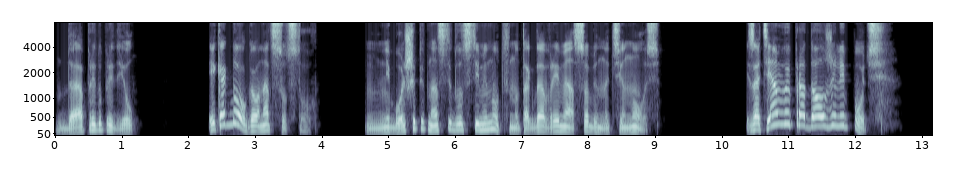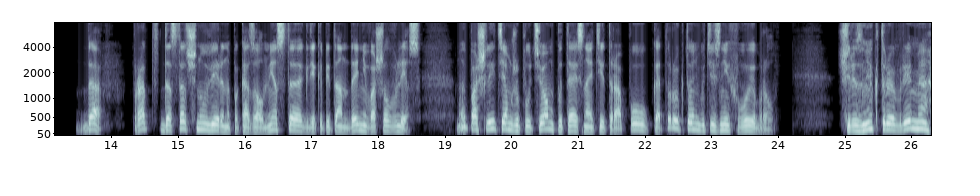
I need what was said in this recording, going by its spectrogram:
«Да, предупредил». «И как долго он отсутствовал?» «Не больше 15-20 минут, но тогда время особенно тянулось». «И затем вы продолжили путь?» «Да». Прат достаточно уверенно показал место, где капитан Дэнни вошел в лес. Мы пошли тем же путем, пытаясь найти тропу, которую кто-нибудь из них выбрал. Через некоторое время,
